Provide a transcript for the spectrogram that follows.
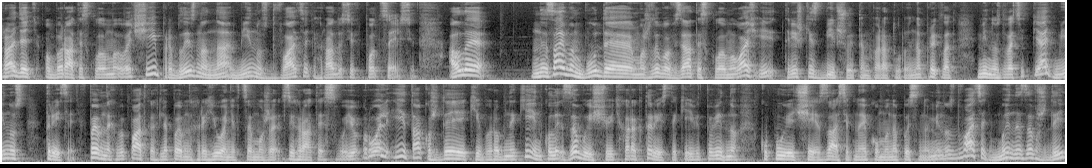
радять обирати скломивачі приблизно на мінус 20 градусів по Цельсію. Але не зайвим буде можливо взяти склоомивач і трішки з більшою температурою, наприклад, мінус 25, мінус 30. В певних випадках для певних регіонів це може зіграти свою роль, і також деякі виробники інколи завищують характеристики. І відповідно, купуючи засіб, на якому написано мінус 20, ми не завжди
